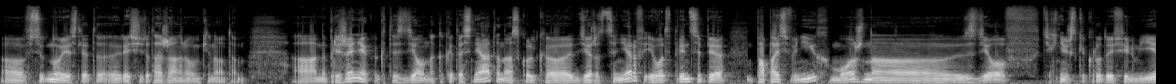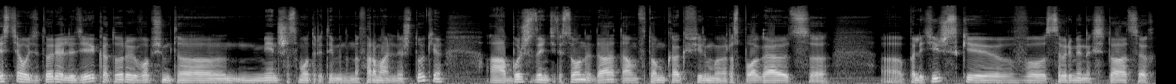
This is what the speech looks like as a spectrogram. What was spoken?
всю, ну, если это речь идет о жанровом кино, там, а напряжение, как это сделано, как это снято, насколько держится нерв, и вот, в принципе, попасть в них можно, сделав технически крутой фильм. Есть аудитория людей, которые, в общем-то, меньше смотрят именно на формальные штуки, а больше заинтересованы, да, там, в том, как фильмы располагаются э, политически в современных ситуациях,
